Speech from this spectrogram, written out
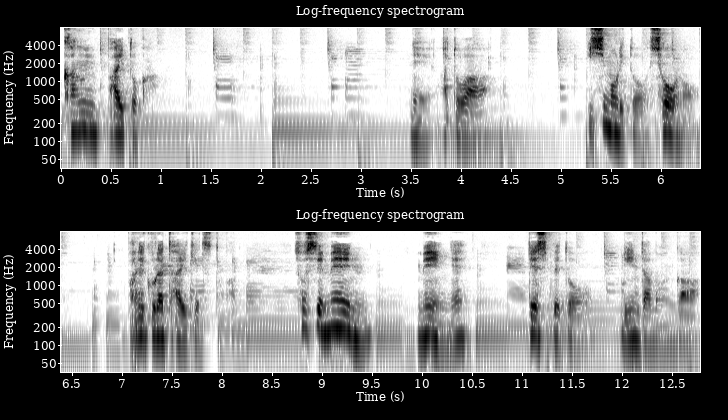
乾杯とか。ねあとは石森と翔のバレクラ対決とか。そしてメインメインねデスペとリンダマンが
